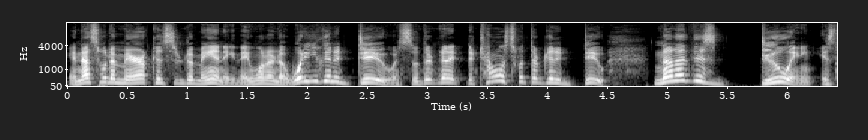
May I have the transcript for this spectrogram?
and that's what Americans are demanding. They want to know what are you gonna do, and so they're gonna they're telling us what they're gonna do. None of this doing is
